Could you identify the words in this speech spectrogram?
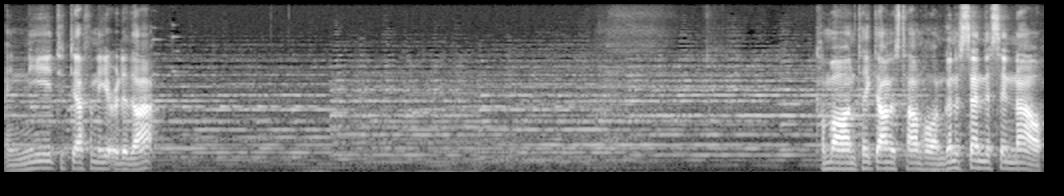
I need to definitely get rid of that. Come on, take down his town hall. I'm going to send this in now.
